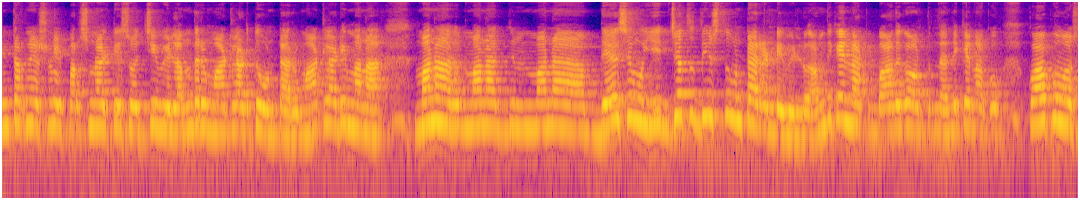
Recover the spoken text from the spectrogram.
ఇంటర్నేషనల్ పర్సనాలిటీస్ వచ్చి వీళ్ళందరూ మాట్లాడుతూ ఉంటారు. మాట్లాడి మన మన మన మన దేశం ఇజ్జత్ తీస్తూ ఉంటారండి వీళ్ళు. అందుకే నాకు బాధగా ఉంటుంది. అందుకే నాకు కోపం వస్తుంది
